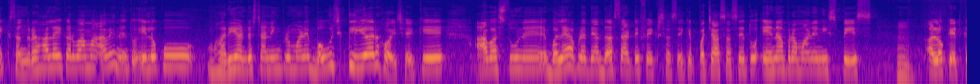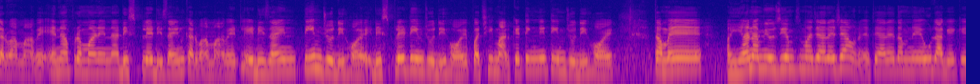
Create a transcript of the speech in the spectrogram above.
એક સંગ્રહાલય કરવામાં આવે ને તો એ લોકો મારી અન્ડરસ્ટેન્ડિંગ પ્રમાણે બહુ જ ક્લિયર હોય છે કે આ વસ્તુને ભલે આપણે ત્યાં દસ આર્ટિફેક્ટ્સ હશે કે પચાસ હશે તો એના પ્રમાણેની સ્પેસ અલોકેટ કરવામાં આવે એના પ્રમાણેના ડિસ્પ્લે ડિઝાઇન કરવામાં આવે. એટલે એ ડિઝાઇન ટીમ જુદી હોય ડિસ્પ્લે ટીમ જુદી હોય પછી માર્કેટિંગની ટીમ જુદી હોય. તમે અહીંયાના મ્યુઝિયમ્સમાં જ્યારે જાઓ ને ત્યારે તમને એવું લાગે કે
